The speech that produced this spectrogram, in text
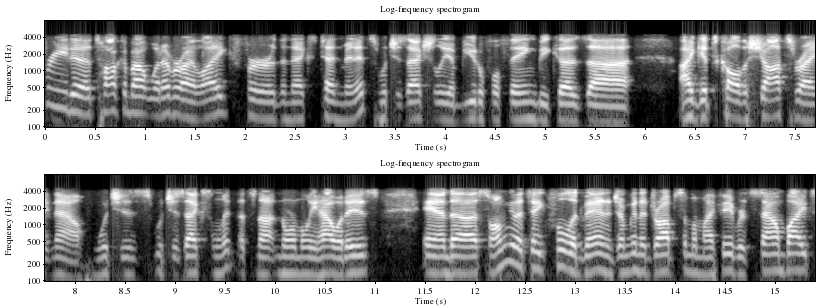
free to talk about whatever I like for the next 10 minutes, which is actually a beautiful thing because uh, I get to call the shots right now, which is which is excellent. That's not normally how it is, and uh, so I'm going to take full advantage. I'm going to drop some of my favorite sound bites.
